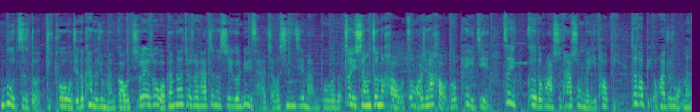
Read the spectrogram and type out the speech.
木质的底托，我觉得看着就蛮高级。所以说我刚刚就说它真的是一个绿茶胶，心机蛮多的。这一箱真的好重，而且它好多配件。这个的话是他送的一套笔，这套笔的话就是我们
